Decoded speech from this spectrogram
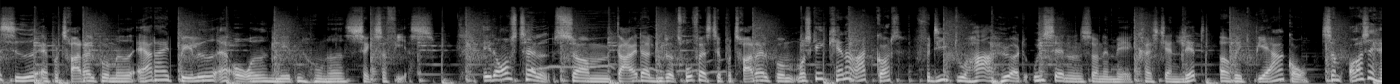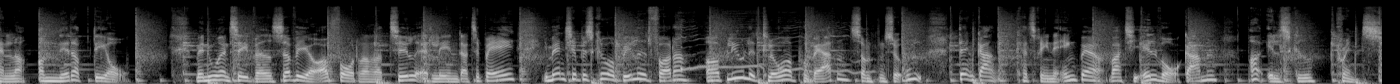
første side af portrætalbummet er der et billede af året 1986. Et årstal, som dig, der lytter trofast til portrætalbum, måske kender ret godt, fordi du har hørt udsendelserne med Christian Let og Rit Bjerregaard, som også handler om netop det år. Men uanset hvad, så vil jeg opfordre dig til at læne dig tilbage, imens jeg beskriver billedet for dig, og blive lidt klogere på verden, som den så ud, dengang Katrine Engberg var 10-11 år gammel og elskede Prince.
